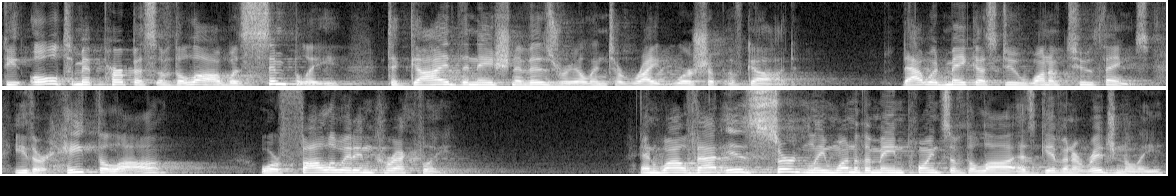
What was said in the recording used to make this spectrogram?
the ultimate purpose of the law, was simply to guide the nation of Israel into right worship of God. That would make us do one of two things either hate the law or follow it incorrectly. And while that is certainly one of the main points of the law as given originally,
